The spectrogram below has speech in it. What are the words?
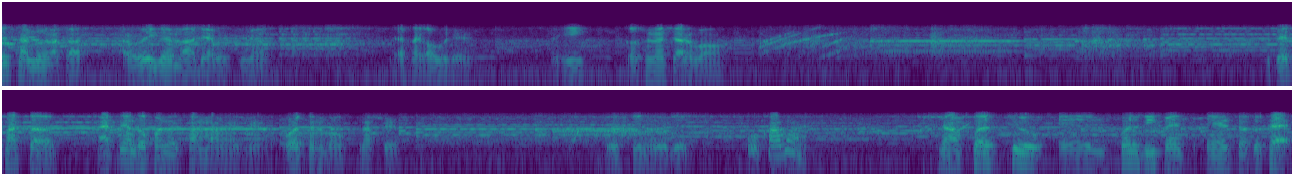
This time doing like a, a really good amount of damage, you know. That's like over there. And he goes from the Shadow Ball. There's my sub. I think I'll go for another time on right here. Or a Thunderbolt. Not sure. Let's see a little bit. Oh, come on. Now plus two in for the defense and special attack.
